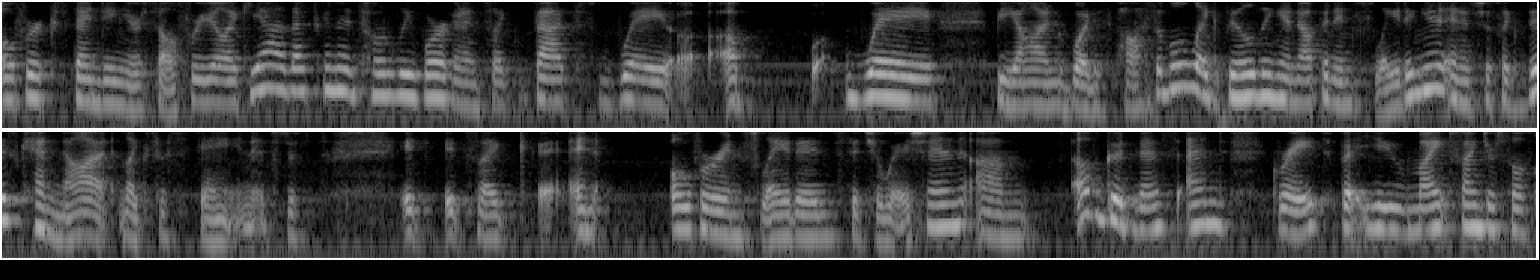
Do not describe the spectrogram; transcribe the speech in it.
overextending yourself, where you're like, yeah, that's to totally work. And it's like, that's way up way beyond what is possible like building it up and inflating it and it's just like this cannot like sustain it's just it's it's like an overinflated situation. Um, of goodness and great, but you might find yourself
